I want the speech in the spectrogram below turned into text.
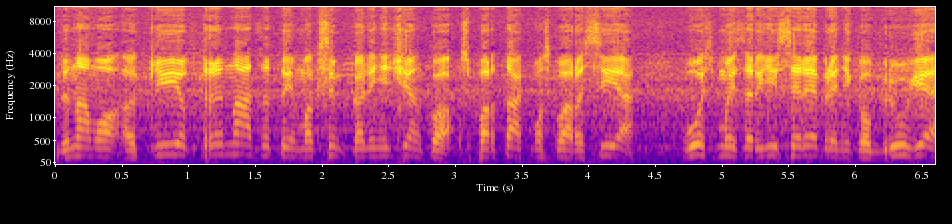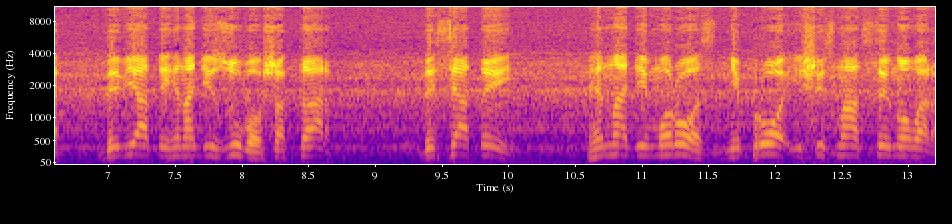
Динамо е, Київ. Тринадцятий Максим Калініченко, Спартак Москва Росія. Восьмий Сергій Серебряніков, Брюге. Дев'ятий Геннадій Зубов, Шахтар. Десятий Геннадій Мороз, Дніпро і 16-й номер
